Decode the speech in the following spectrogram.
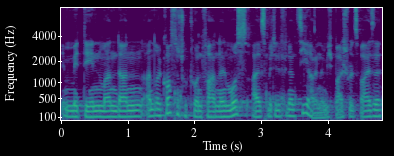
mit denen man dann andere Kostenstrukturen verhandeln muss als mit den Finanzierern, nämlich beispielsweise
